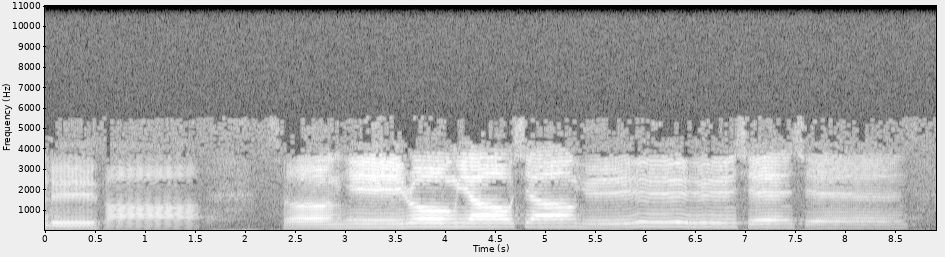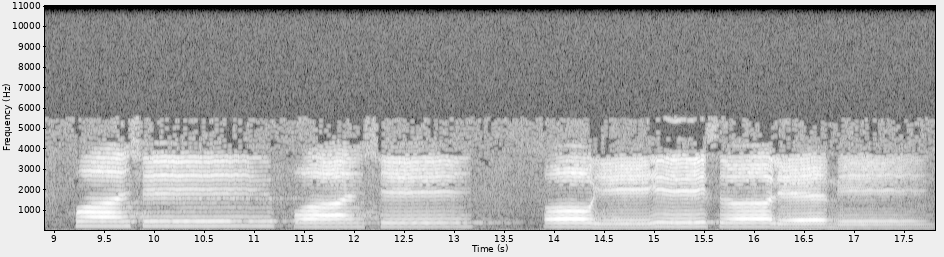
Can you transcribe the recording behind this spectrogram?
律法，曾以荣耀向云显现。欢喜欢喜，哦以色列民，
